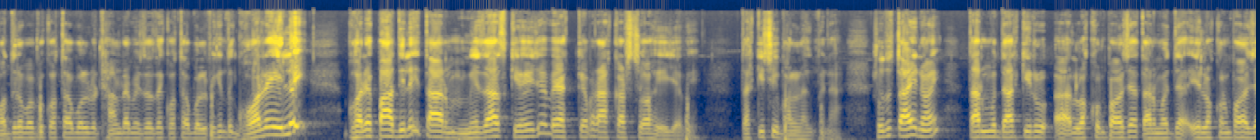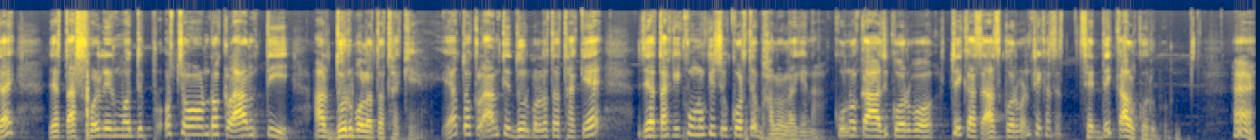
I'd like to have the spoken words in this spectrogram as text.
ভদ্রভাবে কথা বলবে, ঠান্ডা মেজাজে কথা বলবে। কিন্তু ঘরে এলেই, ঘরে পা দিলেই তার মেজাজ কে হয়ে যাবে? একেবারে আকাশ ছোঁয়া হয়ে যাবে। তার কিছুই ভালো লাগবে না। শুধু তাই নয়, তার মধ্যে আর কি লক্ষণ পাওয়া যায়, তার মধ্যে এই লক্ষণ পাওয়া যায় যে তার শরীরের মধ্যে প্রচণ্ড ক্লান্তি আর দুর্বলতা থাকে। এত ক্লান্তি, দুর্বলতা থাকে যে তাকে কোনো কিছু করতে ভালো লাগে না। কোনো কাজ করব, ঠিক আছে, আজ করবেন ঠিক আছে, সেট দিয়ে কাল করব। হ্যাঁ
